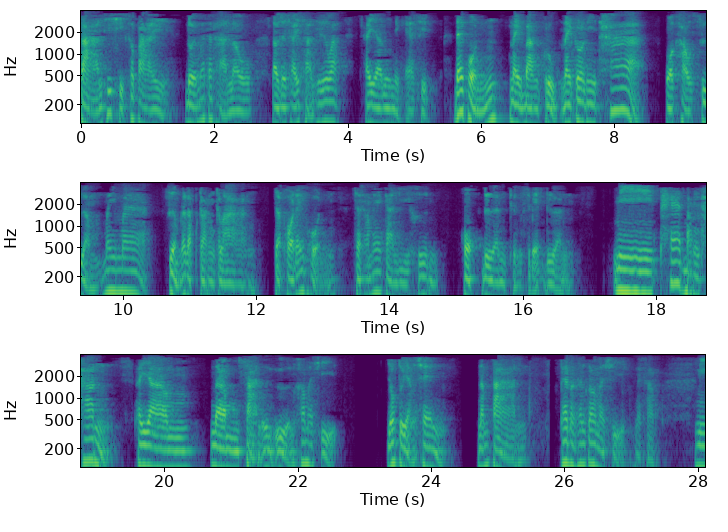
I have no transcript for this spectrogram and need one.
สารที่ฉีดเข้าไป โดยมาตรฐานเรา เราจะใช้สารที่เรียกว่าไฮยาลูนิกแอซิด ได้ผลในบางกลุ่ม ในกรณีถ้าหัวเข่าเสื่อมไม่มาก เสื่อมระดับกลางๆ จะพอได้ผล จะทำให้การดีขึ้น 6 เดือนถึง 11 เดือน มีแพทย์บางท่าน พยายามนำสารอื่นๆ เข้ามาฉีด ยกตัวอย่างเช่น น้ำตาล แพทย์บางท่านก็มาฉีดนะครับ มี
